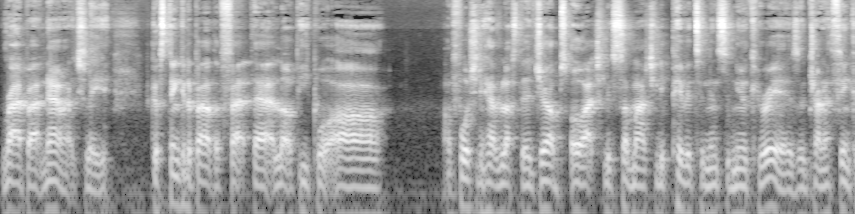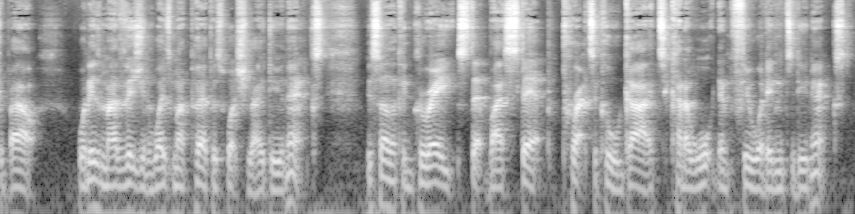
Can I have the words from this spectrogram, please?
right about now, actually, because thinking about the fact that a lot of people are unfortunately have lost their jobs or actually some are actually pivoting into new careers and trying to think about what is my vision, what is my purpose, what should I do next? This sounds like a great step by step practical guide to kind of walk them through what they need to do next.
